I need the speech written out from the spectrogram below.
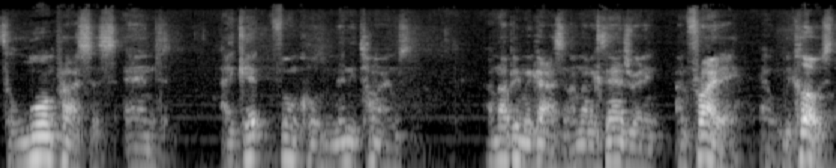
It's a long process, and I get phone calls many times. I'm not being McGassin, I'm not exaggerating. On Friday, and we closed,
